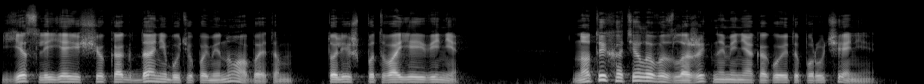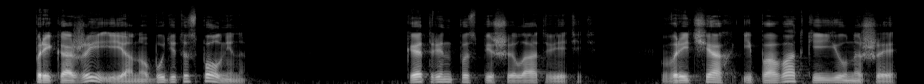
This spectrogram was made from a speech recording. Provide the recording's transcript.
если я еще когда-нибудь упомяну об этом, то лишь по твоей вине. Но ты хотела возложить на меня какое-то поручение. Прикажи, и оно будет исполнено». Кэтрин поспешила ответить в речах и повадке юноши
